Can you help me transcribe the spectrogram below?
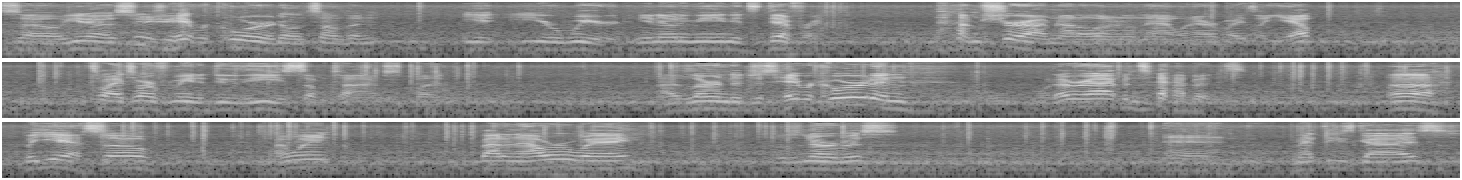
So you know, as soon as you hit record on something, you, you're weird. You know what I mean? It's different. I'm sure I'm not alone on that one. Everybody's like, "Yep." That's why it's hard for me to do these sometimes. But I've learned to just hit record, and whatever happens, happens. Uh, but yeah, so I went about an hour away. Was nervous and met these guys,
